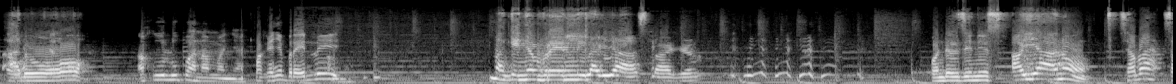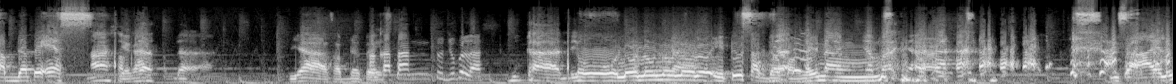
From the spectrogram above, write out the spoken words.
aduh Aku lupa namanya. Makanya Brandly. Makanya Brandly lagi ya astaga founder Zenius oh iya anu siapa Sabda PS Ah, ya Sabda, kan Sabda. ya Sabda PS Angkatan 17. Bukan. lo lo lo lo lo, lo. itu Sabda Ya, Panglenang Ya banyak. bisa aja lu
